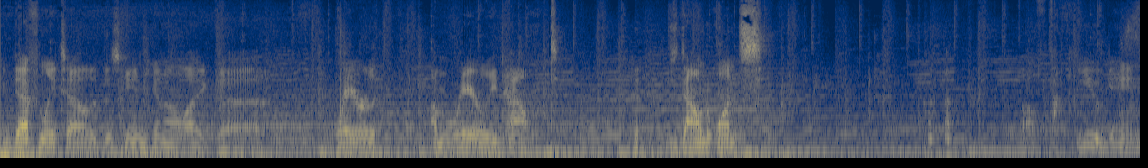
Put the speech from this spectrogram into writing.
can definitely tell that this game's gonna like uh rarely I'm rarely downed. It's downed once. oh fuck you, game.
